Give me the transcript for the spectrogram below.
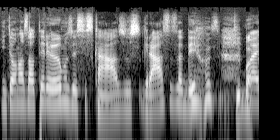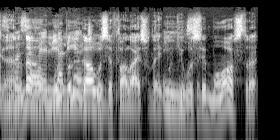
Então, nós alteramos esses casos, graças a Deus. Que Mas se bacana. você Não, vê ali muito legal de- você falar isso daí, porque Isso. você mostra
